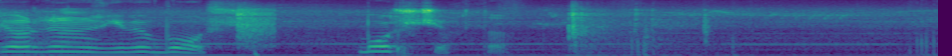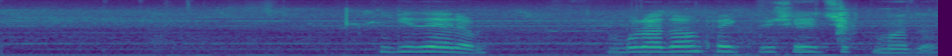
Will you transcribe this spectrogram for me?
Gördüğünüz gibi boş. Boş çıktı. Gidelim. Buradan pek bir şey çıkmadı.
